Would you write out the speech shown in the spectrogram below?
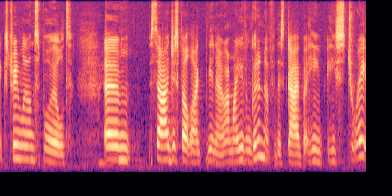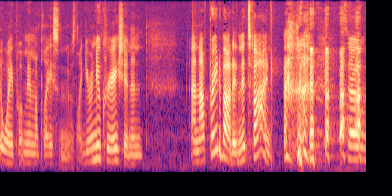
extremely unspoiled. Um, so I just felt like, you know, am I even good enough for this guy? But he, he straight away put me in my place and was like, you're a new creation, and and I've prayed about it, and it's fine. so.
